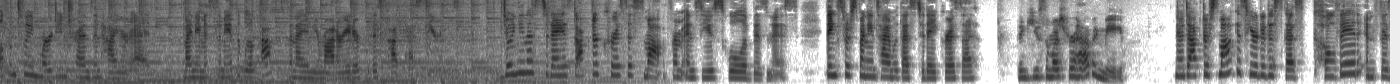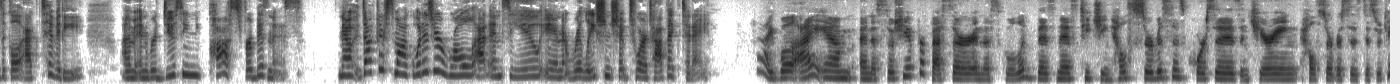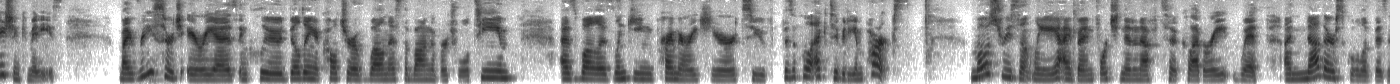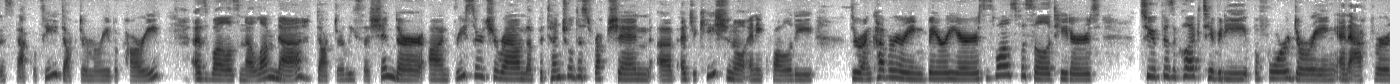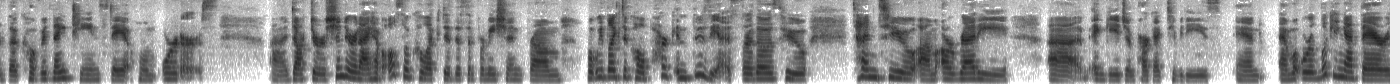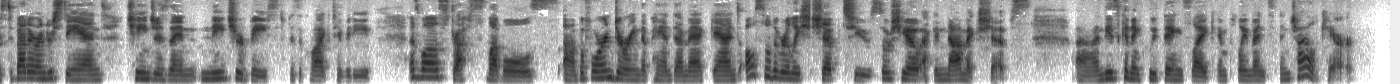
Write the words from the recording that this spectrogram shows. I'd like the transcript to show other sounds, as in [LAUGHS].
welcome to Emerging Trends in Higher Ed. My name is Samantha Wilcox, and I am your moderator for this podcast series. Joining us today is Dr. Carissa Smock from NCU School of Business. Thanks for spending time with us today, Carissa. Thank you so much for having me. Now, Dr. Smock is here to discuss COVID and physical activity um, and reducing costs for business. Now, Dr. Smock, what is your role at NCU in relationship to our topic today? Hi, well, I am an associate professor in the School of Business teaching health services courses and chairing health services dissertation committees. My research areas include building a culture of wellness among a virtual team, as well as linking primary care to physical activity in parks. Most recently, I've been fortunate enough to collaborate with another School of Business faculty, Dr. Marie Bakari, as well as an alumna, Dr. Lisa Schinder, on research around the potential disruption of educational inequality through uncovering barriers as well as facilitators to physical activity before, during, and after the COVID 19 stay at home orders. Uh, Dr. Schinder and I have also collected this information from what we'd like to call park enthusiasts, or those who tend to um, already uh, engage in park activities. And, and what we're looking at there is to better understand changes in nature based physical activity, as well as stress levels uh, before and during the pandemic, and also the relationship to socioeconomic shifts. Uh, and these can include things like employment and childcare.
